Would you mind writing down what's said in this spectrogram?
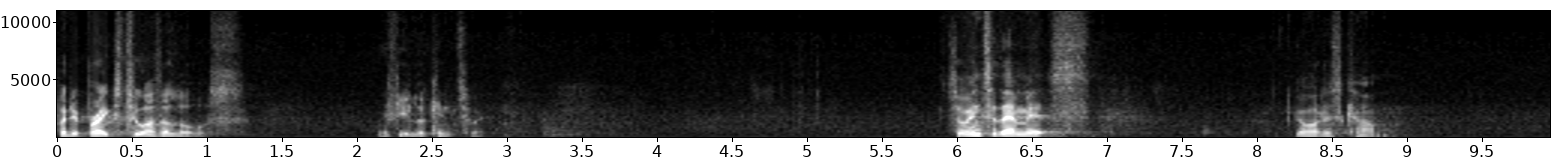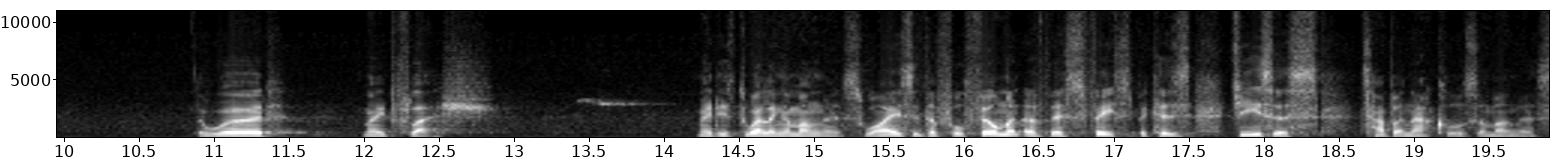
but it breaks two other laws if you look into it. So, into their midst, God has come. The Word made flesh, made his dwelling among us. Why is it the fulfillment of this feast? Because Jesus tabernacles among us.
